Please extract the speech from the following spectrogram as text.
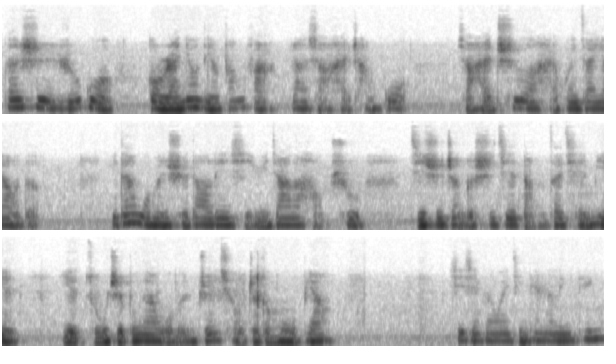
但是如果偶然用点方法让小孩尝过，小孩吃了还会再要的。一旦我们学到练习瑜伽的好处，即使整个世界挡在前面，也阻止不了我们追求这个目标。谢谢各位今天的聆听。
